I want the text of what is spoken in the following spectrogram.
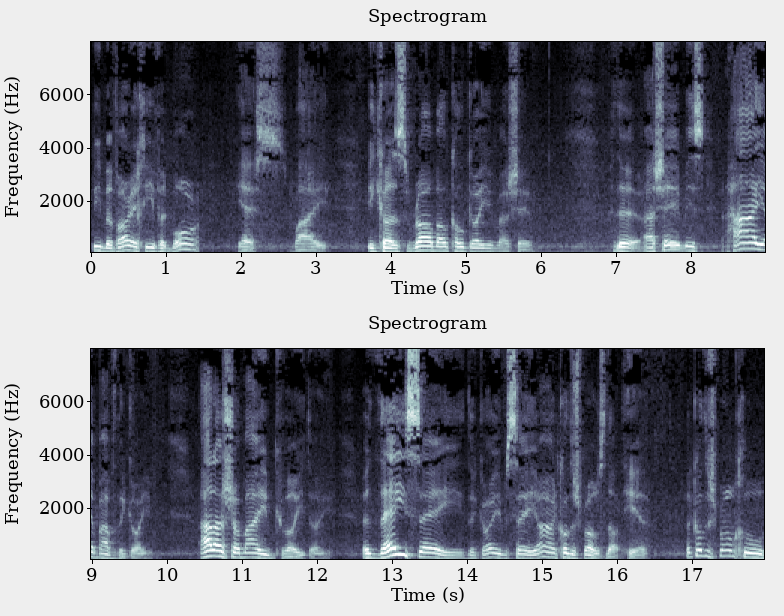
be mevarich even more? Yes. Why? Because Ram al Kol Goyim Hashem. The Hashem is high above the Goyim. Ala Shamayim Kvoidoi. And they say, the Goyim say, ah, oh, Kodesh Baruch is not here. The Kodesh Baruch Hu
